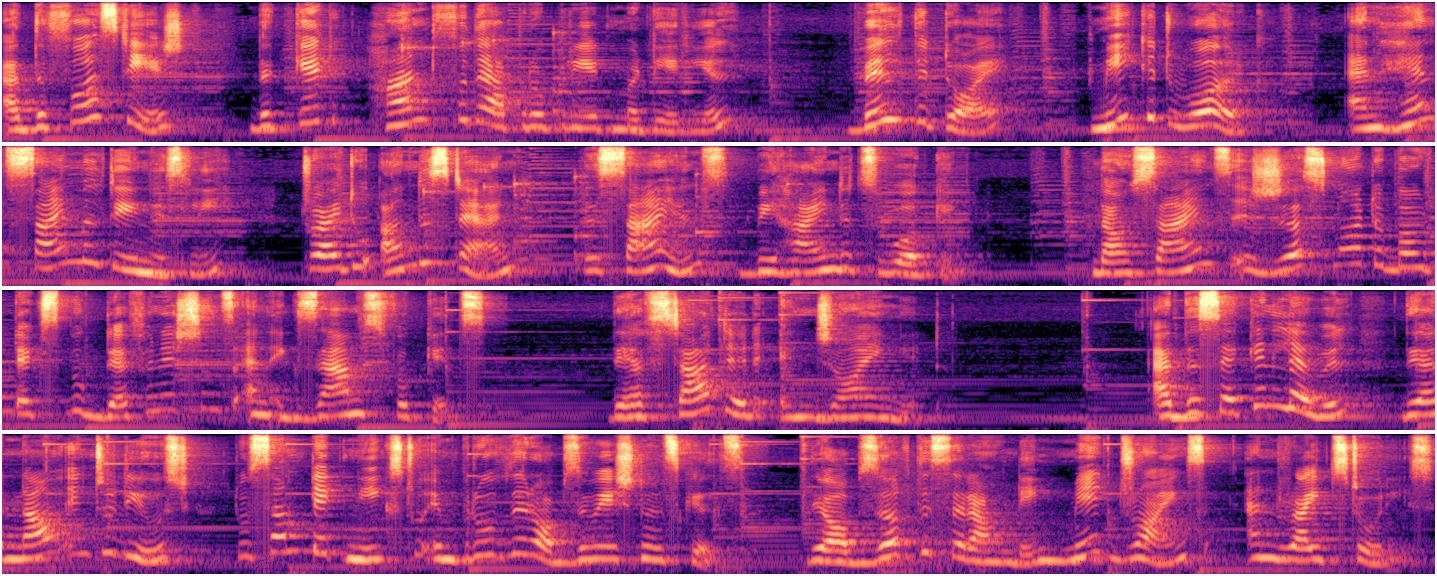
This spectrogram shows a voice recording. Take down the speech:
At the first stage, the kid hunt for the appropriate material, build the toy, make it work, and hence simultaneously try to understand the science behind its working. Now, science is just not about textbook definitions and exams for kids. They have started enjoying it. At the second level, they are now introduced to some techniques to improve their observational skills. They observe the surrounding, make drawings, and write stories.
